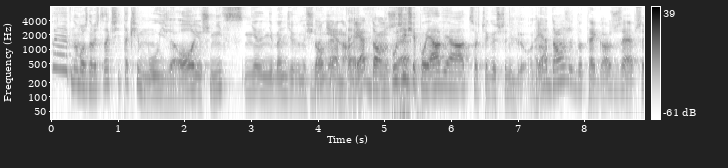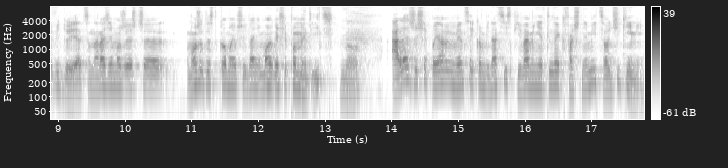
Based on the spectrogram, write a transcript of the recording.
pewno można, wiesz, to tak się, tak się mówi, że o, już nic nie, nie będzie No wymyślone. nie no, a ja A dążę... później się pojawia coś, czego jeszcze nie było. No. A ja dążę do tego, że przewiduję, co na razie może jeszcze, może to jest tylko moje przewidywanie, mogę się pomylić, no. ale że się pojawią więcej kombinacji z piwami nie tyle kwaśnymi, co dzikimi.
